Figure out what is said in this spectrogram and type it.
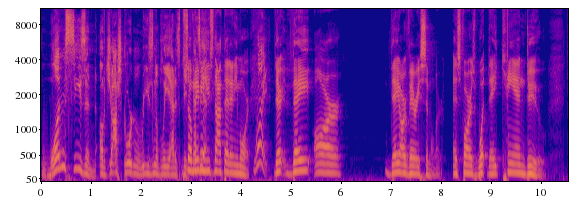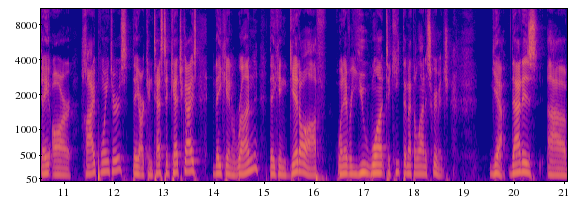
one season of Josh Gordon reasonably at his peak. So That's maybe it. he's not that anymore. Right. They they are they are very similar as far as what they can do. They are high pointers, they are contested catch guys. They can run, they can get off whenever you want to keep them at the line of scrimmage. Yeah, that is uh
